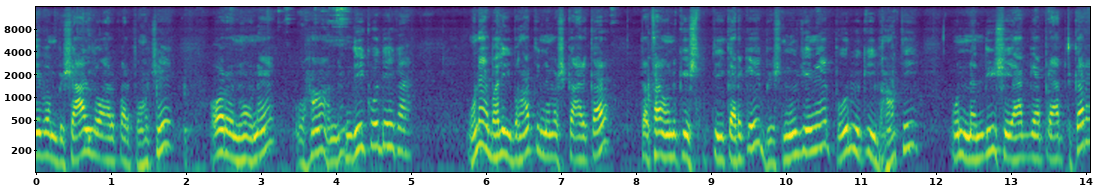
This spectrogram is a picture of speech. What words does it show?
एवं विशाल द्वार पर पहुँचे। और उन्होंने वहाँ नंदी को देखा। उन्हें भली भांति नमस्कार कर तथा उनकी स्तुति करके विष्णु जी ने पूर्व की भांति उन नंदी से आज्ञा प्राप्त कर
